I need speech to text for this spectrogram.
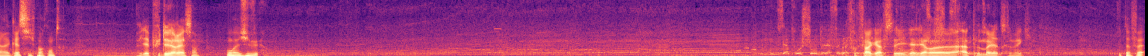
Super agressif par contre. Il a plus de RS hein. Ouais, j'ai vu. Faut faire gaffe, c'est- il a l'air euh, un peu malade ce mec. Tout à fait.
